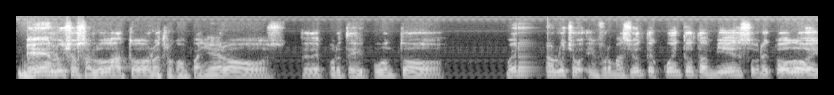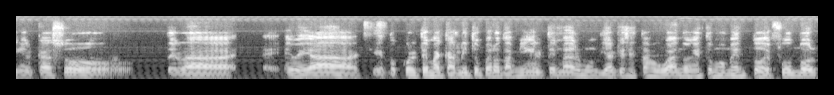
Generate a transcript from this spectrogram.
Bien, Lucho, saludos a todos nuestros compañeros de Deportes y Punto. Bueno, Lucho, información te cuento también, sobre todo en el caso de la NBA, que tocó el tema Carlito, pero también el tema del Mundial que se está jugando en estos momentos de fútbol,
